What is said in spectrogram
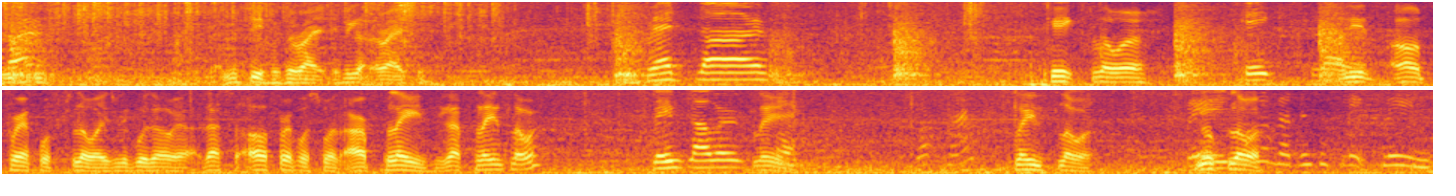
Let me see. Let me see if it's the right. If you got the right. Red flower, Cake flour. Cake I need all-purpose flour. It's good over That's all-purpose one. Or plain. You got plain flour? Plain flour. Plain. What's that? Plain flour. Plain. No flour. All of that is a pla- plain.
